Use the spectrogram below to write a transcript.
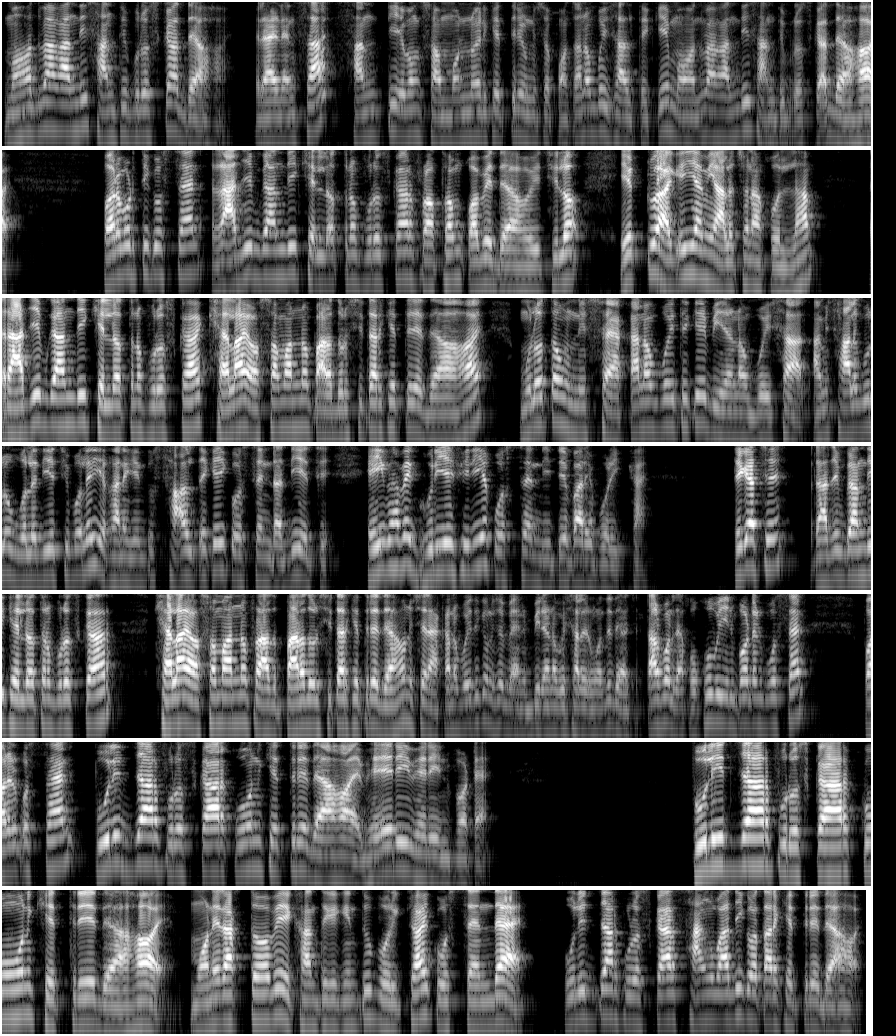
মহাত্মা গান্ধী শান্তি পুরস্কার দেওয়া হয়। রাইট অ্যান্সার শান্তি এবং সমন্বয়ের ক্ষেত্রে উনিশশো পঁচানব্বই সাল থেকে মহাত্মা গান্ধী শান্তি পুরস্কার দেওয়া হয়। পরবর্তী কোশ্চেন রাজীব গান্ধী খেলরত্ন পুরস্কার প্রথম কবে দেওয়া হয়েছিল? একটু আগেই আমি আলোচনা করলাম, রাজীব গান্ধী খেলরত্ন পুরস্কার খেলায় অসামান্য পারদর্শিতার ক্ষেত্রে দেওয়া হয় মূলত উনিশশো একানব্বই থেকে বিরানব্বই সাল। আমি সালগুলো বলে দিয়েছি বলেই এখানে কিন্তু সাল থেকেই কোশ্চেনটা দিয়েছে। এইভাবে ঘুরিয়ে ফিরিয়ে কোশ্চেন দিতে পারে পরীক্ষায়। ঠিক আছে? রাজীব গান্ধী খেলরত্ন পুরস্কার খেলায় অসামান্য পারদর্শিতার ক্ষেত্রে দেওয়া উনিশশো একানব্বই থেকে উনিশশো বিরানব্বই সালের মধ্যে দেওয়া আছে তারপর দেখো, খুবই ইম্পর্টেন্ট কোশ্চেন পরের কোশ্চেন পুলিৎজার পুরস্কার কোন ক্ষেত্রে দেওয়া হয়? ভেরি ভেরি ইম্পর্টেন্ট পুলিৎজার পুরস্কার কোন ক্ষেত্রে দেওয়া হয়? মনে রাখতে হবে, এখান থেকে কিন্তু পরীক্ষায় কোশ্চেন দেয়। পুলিৎজার পুরস্কার সাংবাদিকতার ক্ষেত্রে দেওয়া হয়।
